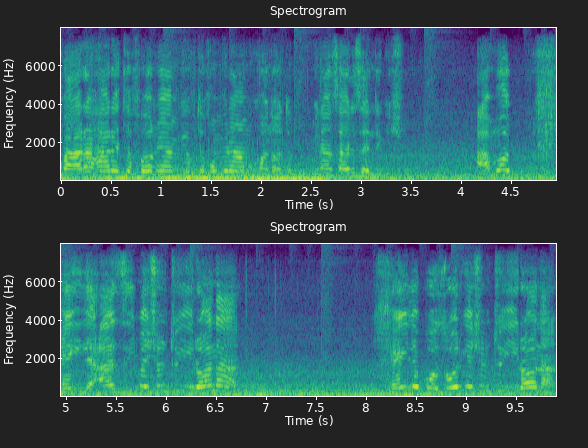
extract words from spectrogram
فرا هر اتفاقی هم بیفته خب میرن هم کانادا میرن سر زندگیشون. اما خیلی عظیمشون تو ایرانن. خیلی بزرگشون تو ایرانن.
